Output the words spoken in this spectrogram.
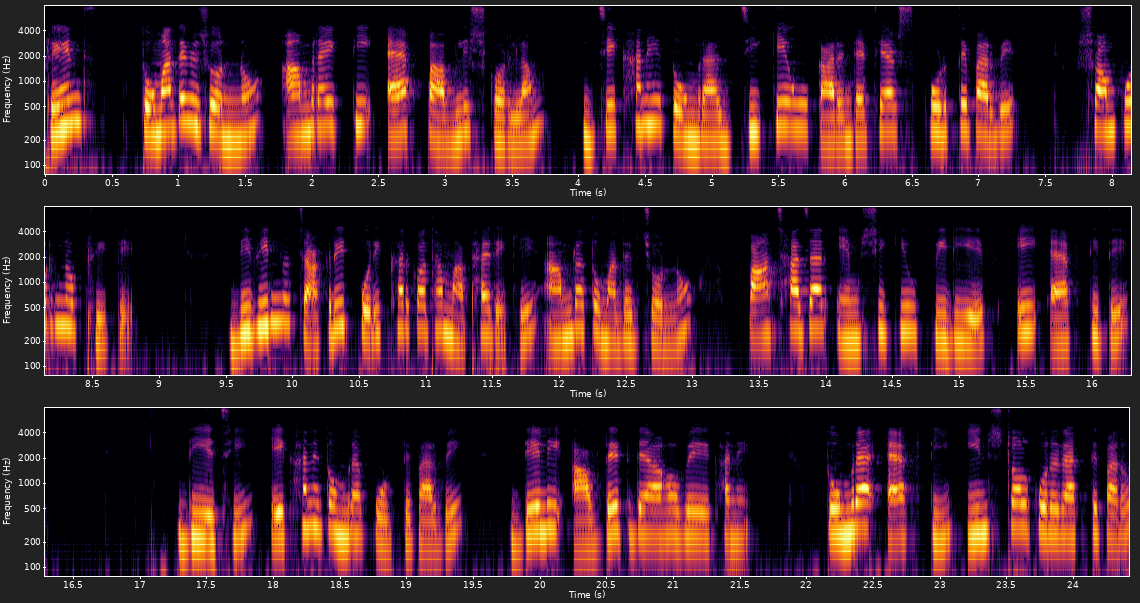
ফ্রেন্ডস তোমাদের জন্য আমরা একটি অ্যাপ পাবলিশ করলাম, যেখানে তোমরা জিকে ও কারেন্ট অ্যাফেয়ার্স পড়তে পারবে সম্পূর্ণ ফ্রিতে বিভিন্ন চাকরির পরীক্ষার কথা মাথায় রেখে আমরা তোমাদের জন্য পাঁচ হাজার এমসিকিউ পিডিএফ এই অ্যাপটিতে দিয়েছি। এখানে তোমরা পড়তে পারবে। ডেলি আপডেট দেওয়া হবে এখানে। তোমরা অ্যাপটি ইনস্টল করে রাখতে পারো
